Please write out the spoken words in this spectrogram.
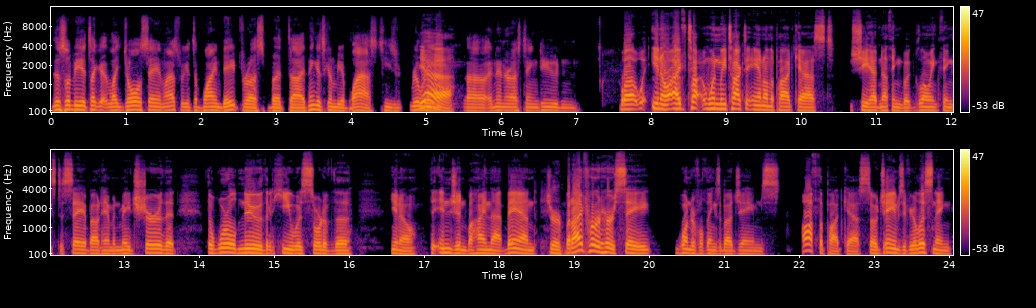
this will be it's like like Joel was saying last week, it's a blind date for us, but uh, I think it's going to be a blast. He's really yeah. uh, an interesting dude, and Well, you know, I've talked when we talked to Anne on the podcast. She had nothing but glowing things to say about him, and made sure that the world knew that he was sort of the, you know, the engine behind that band. sure. But I've heard her say wonderful things about James off the podcast. So, James, if you're listening,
